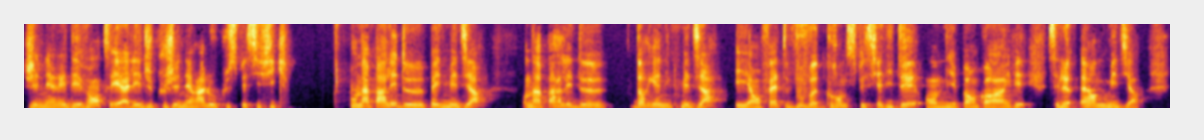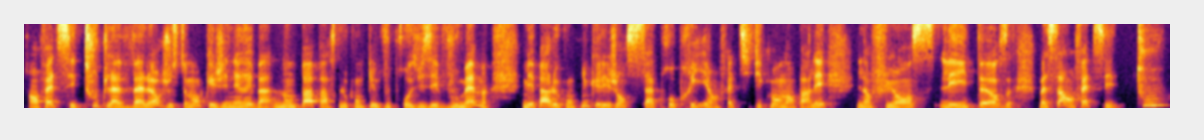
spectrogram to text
générer des ventes et aller du plus général au plus spécifique. On a parlé de paid media, on a parlé de d'Organic Media. Et en fait, vous, votre grande spécialité, on n'y est pas encore arrivé, c'est le Earned Media. En fait, c'est toute la valeur justement qui est générée, bah, non pas par le contenu que vous produisez vous-même, mais par le contenu que les gens s'approprient. En fait, typiquement, on en parlait, l'influence, les haters. Bah, ça, en fait, c'est tous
